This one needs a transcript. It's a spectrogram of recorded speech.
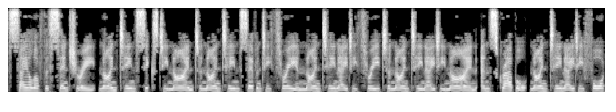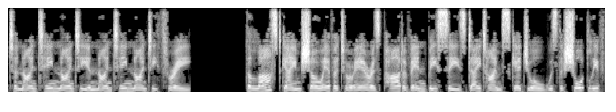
Sale of the Century 1969 to 1973 and 1983 to 1989 and Scrabble 1984 to 1990 and 1993. The last game show ever to air as part of NBC's daytime schedule was the short-lived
